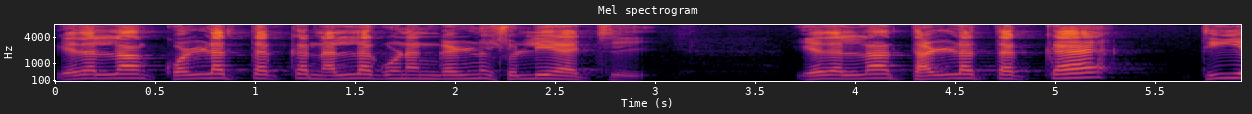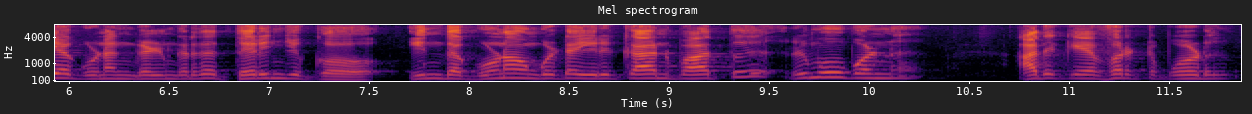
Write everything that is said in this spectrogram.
எதெல்லாம் கொள்ளத்தக்க நல்ல குணங்கள்னு சொல்லியாச்சு. எதெல்லாம் தள்ளத்தக்க தீய குணங்கள்ங்கிறத தெரிஞ்சுக்கோ. இந்த குணம் உங்கள்கிட்ட இருக்கான்னு பார்த்து ரிமூவ் பண்ணு. அதுக்கு எஃபர்ட் போடு.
